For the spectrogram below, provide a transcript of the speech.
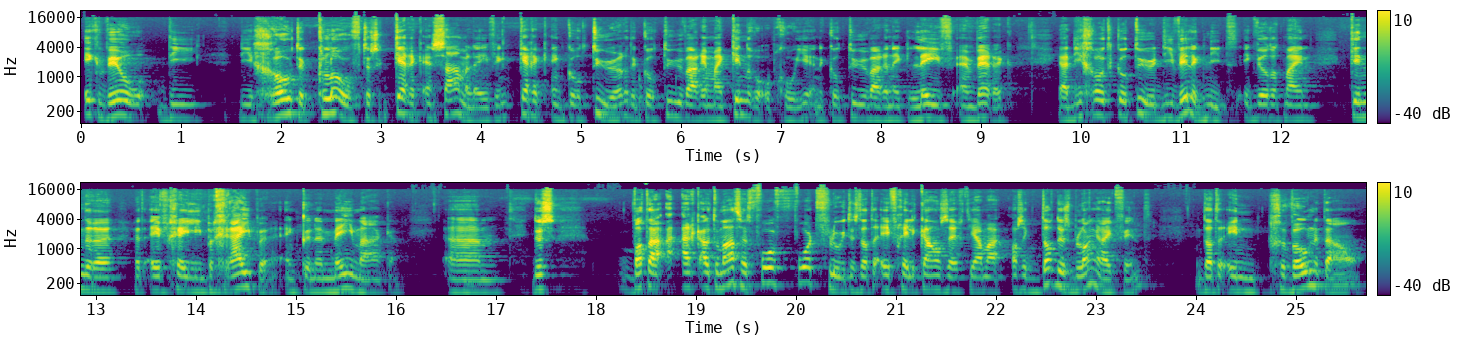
ik wil die, die grote kloof tussen kerk en samenleving, kerk en cultuur, de cultuur waarin mijn kinderen opgroeien en de cultuur waarin ik leef en werk, ja, die grote cultuur, die wil ik niet. Ik wil dat mijn kinderen het evangelie begrijpen en kunnen meemaken. Um, dus wat daar eigenlijk automatisch uit voor, voortvloeit, is dat de evangelicaal zegt: ja, maar als ik dat dus belangrijk vind, dat er in gewone taal,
